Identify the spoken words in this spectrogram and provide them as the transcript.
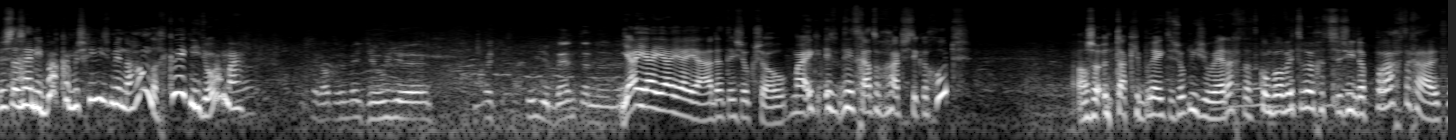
Dus dan zijn die bakken misschien iets minder handig. Ik weet niet hoor, maar Ik zeg altijd een beetje hoe je, een beetje hoe je bent. En, eh, ja, ja, ja, ja, ja, dat is ook zo. Maar ik, dit gaat toch hartstikke goed? Als er een takje breekt is ook niet zo erg. Dat komt wel weer terug. Ze zien er prachtig uit.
